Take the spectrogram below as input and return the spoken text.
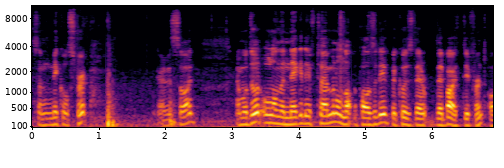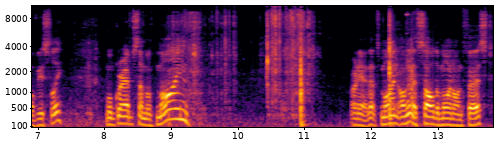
some nickel strip. Go this side. And we'll do it all on the negative terminal, not the positive, because they're, they're both different, obviously. We'll grab some of mine. Right, yeah, that's mine. I'm going to solder mine on first.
